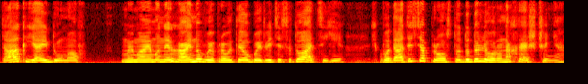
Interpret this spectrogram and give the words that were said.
Так я й думав. Ми маємо негайно виправити обидві ці ситуації і податися просто до дольору на хрещення.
